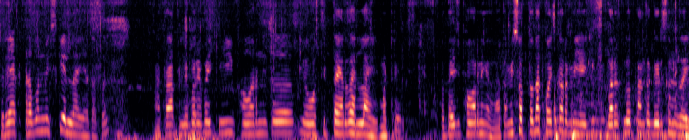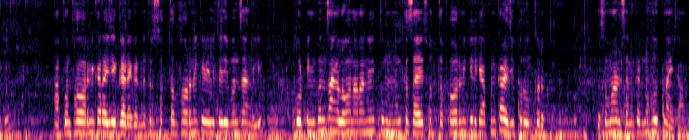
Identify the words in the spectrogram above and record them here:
तर ॲक्ट्रा पण मिक्स केलेला आहे यात आपण. आता आपले बऱ्यापैकी फवारणी तर व्यवस्थित तयार झालेलं आहे मटेरियल आता याची फवारणी करणार. आता मी स्वतः दाखवायचं कारण नाही आहे की बऱ्याच लोकांचा गैरसमज आहे की आपण फवारणी करायची गाड्याकडनं तर स्वतः फवारणी केलेली कधी पण चांगली. कोटिंग पण चांगलं होणार आणि तुम्ही कसं आहे स्वतः फवारणी केली की आपण काळजीपूर्वक करतो. तसं माणसांकडनं होत नाही काम.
